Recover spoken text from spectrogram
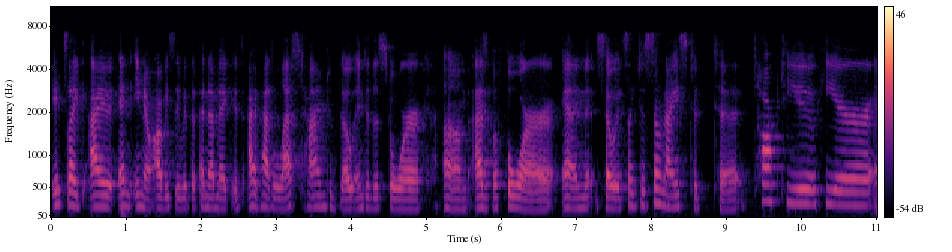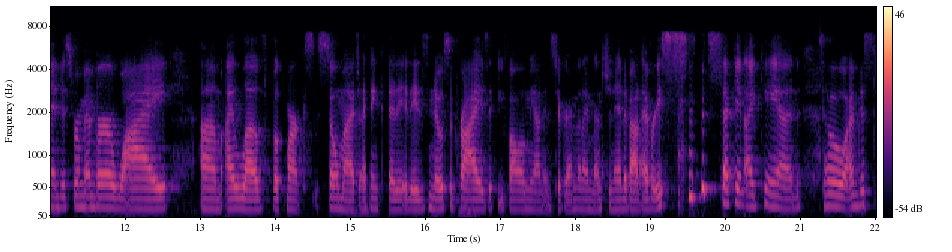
it's like I and you know, obviously with the pandemic, it's I've had less time to go into the store um as before. And so it's like just so nice to to talk to you here and just remember why um, I love bookmarks so much. I think that it is no surprise if you follow me on Instagram that I mention it about every second I can. So I'm just,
